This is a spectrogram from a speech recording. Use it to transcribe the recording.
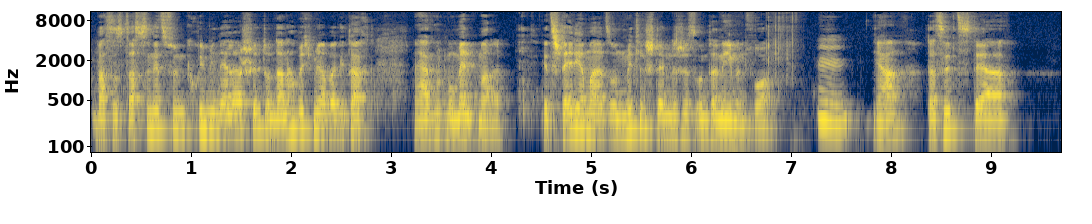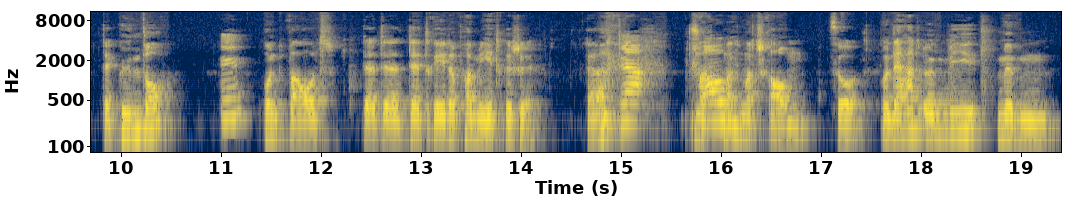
was ist das denn jetzt für ein krimineller Shit? Und dann habe ich mir aber gedacht, naja gut, Moment mal. Jetzt stell dir mal so ein mittelständisches Unternehmen vor. Mhm. Ja, da sitzt der, der Günther Mhm. und baut, der, der, der dreht ein paar metrische. Ja? Ja. Macht, Schrauben. macht, macht Schrauben. So. Und der hat irgendwie mit dem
